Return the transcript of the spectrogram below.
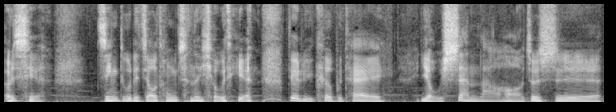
而且京都的交通真的有点对旅客不太。友善啦，哈，就是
